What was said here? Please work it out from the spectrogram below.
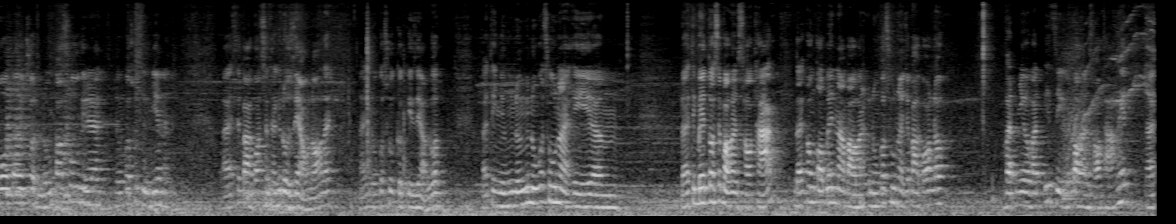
Motor chuẩn đúng cao su thì đây đúng cao su tự nhiên này. Đấy thì bà con sẽ thấy cái độ dẻo của nó đấy. Đấy đúng cao su cực kỳ dẻo luôn. Đấy thì những những cao su này thì đấy thì bên tôi sẽ bảo hành 6 tháng. Đấy không có bên nào bảo hành đúng cao su này cho bà con đâu vật nhiều vật ít gì cũng bằng hành 6 tháng hết. Đấy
